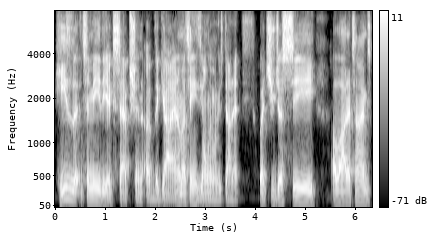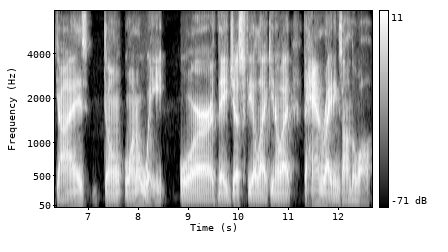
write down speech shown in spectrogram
he's the, to me the exception of the guy. And I'm not saying he's the only one who's done it, but you just see a lot of times guys don't want to wait or they just feel like, you know what, the handwriting's on the wall.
